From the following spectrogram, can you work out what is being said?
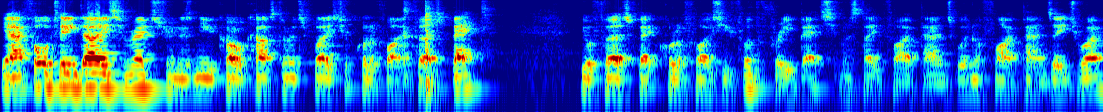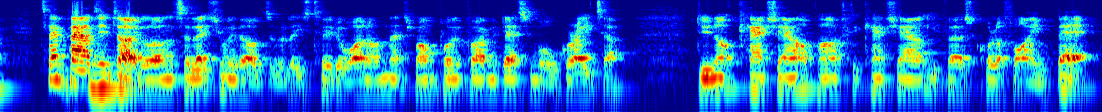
You have 14 days from registering as a new Coral customer to place your qualifying first bet. Your first bet qualifies you for the free bets. You must stake £5 win or £5 each way. £10 in total on a selection with odds of at least 2 to 1 on. That's 1.5 in decimal greater. Do not cash out partially cash out your first qualifying bet.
